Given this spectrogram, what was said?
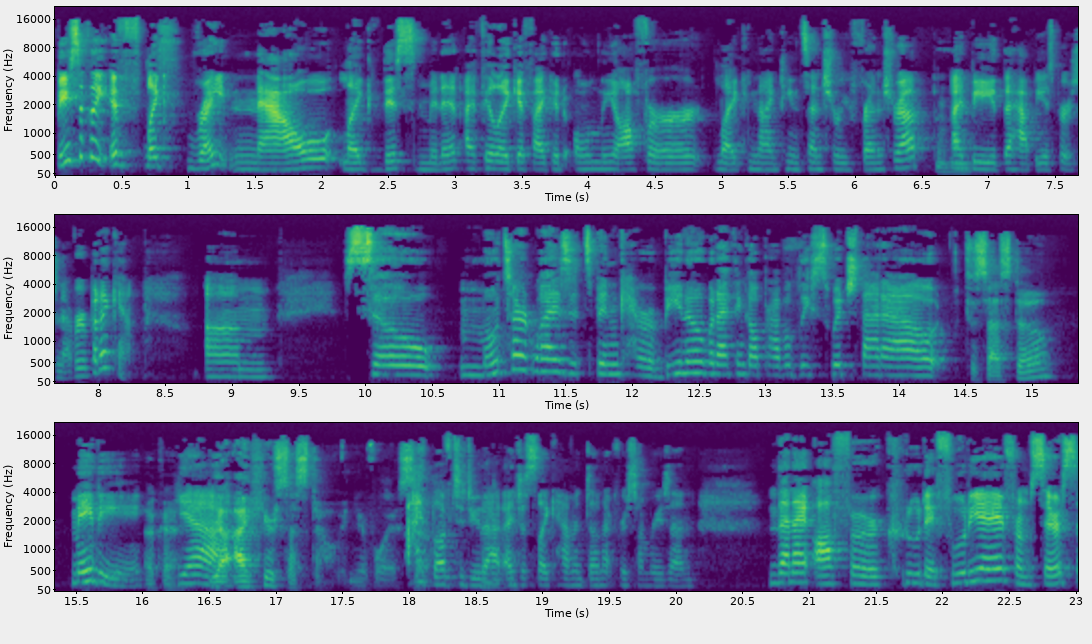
basically, if like right now, like this minute, I feel like if I could only offer like 19th century French rep, Mhm. I'd be the happiest person ever. But I can't. Um, so Mozart wise, it's been Cherubino, but I think I'll probably switch that out. to Sesto? Maybe. Okay. Yeah. Yeah, I hear Sesto in your voice. so- I'd love to do that. I just like haven't done it for some reason. Then I offer Crude furie from Serse.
